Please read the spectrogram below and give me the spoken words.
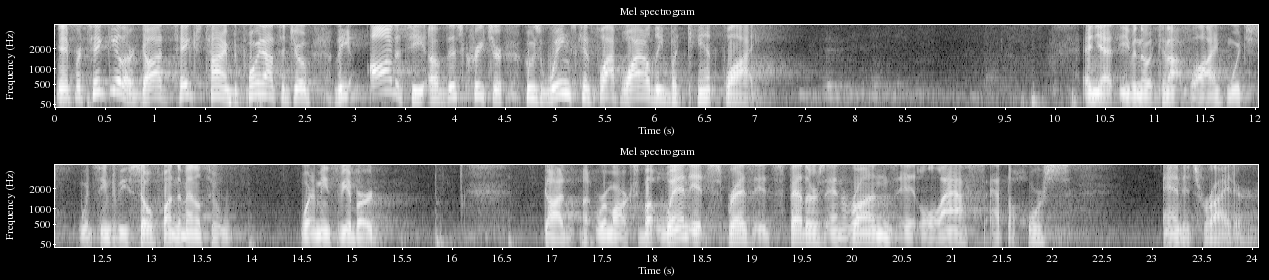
In particular, God takes time to point out to Job the oddity of this creature whose wings can flap wildly but can't fly. And yet, even though it cannot fly, which would seem to be so fundamental to what it means to be a bird, God remarks, but when it spreads its feathers and runs, it laughs at the horse and its rider.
